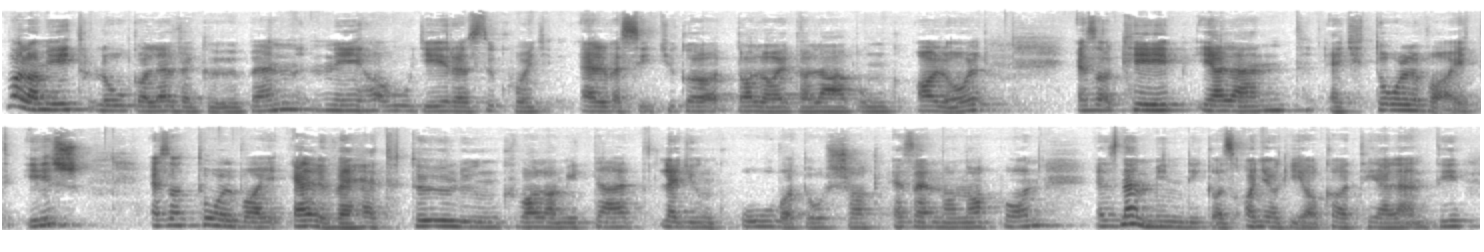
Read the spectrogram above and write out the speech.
Valamit lóg a levegőben, néha úgy érezzük, hogy elveszítjük a talajt a lábunk alól, ez a kép jelent egy tolvajt is. Ez a tolvaj elvehet tőlünk valamit, tehát legyünk óvatosak ezen a napon. Ez nem mindig az anyagiakat jelenti,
